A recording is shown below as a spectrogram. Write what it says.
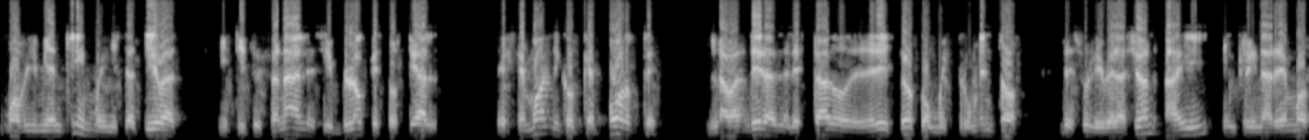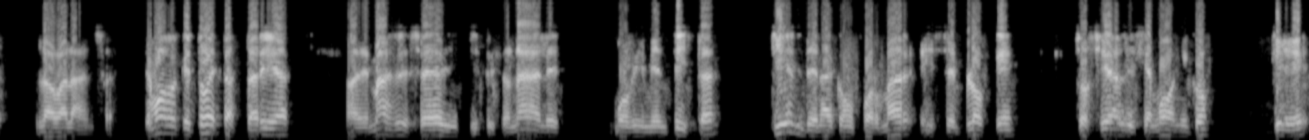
movimientismo, iniciativas institucionales y bloque social hegemónico que porte la bandera del Estado de Derecho como instrumento de su liberación, ahí inclinaremos la balanza. De modo que todas estas tareas, además de ser institucionales, movimentistas, tienden a conformar ese bloque social hegemónico que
